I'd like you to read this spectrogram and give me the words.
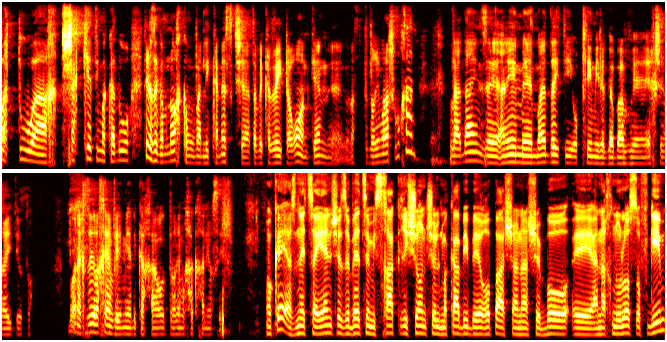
בטוח, שקט עם הכדור, תראה זה גם נוח כמובן להיכנס כשאתה בכזה יתרון, כן, לעשות את הדברים על השולחן, ועדיין זה, אני מאוד הייתי אופטימי לגביו איך שראיתי אותו. בואו אני אחזיר לכם ואם יהיה לי ככה עוד דברים אחר כך אני אוסיף. אוקיי okay, אז נציין שזה בעצם משחק ראשון של מכבי באירופה השנה שבו אה, אנחנו לא סופגים.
